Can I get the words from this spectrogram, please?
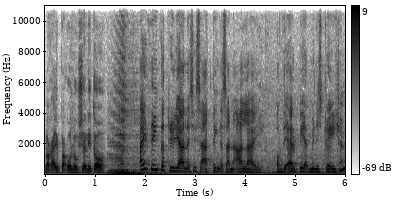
Baka ipakulong siya nito. I think that Trillanes is acting as an ally of the LP administration.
